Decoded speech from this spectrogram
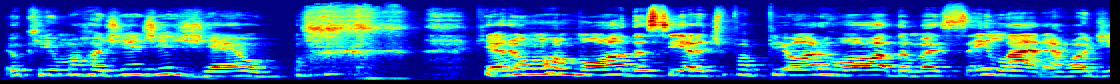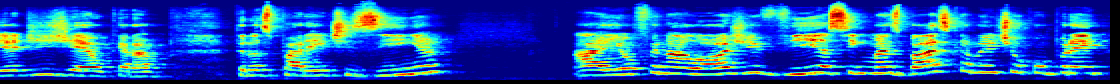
eu queria uma rodinha de gel. que era uma moda, assim, era tipo a pior roda, mas sei lá, era a rodinha de gel, que era transparentezinha. Aí eu fui na loja e vi, assim, mas basicamente eu comprei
